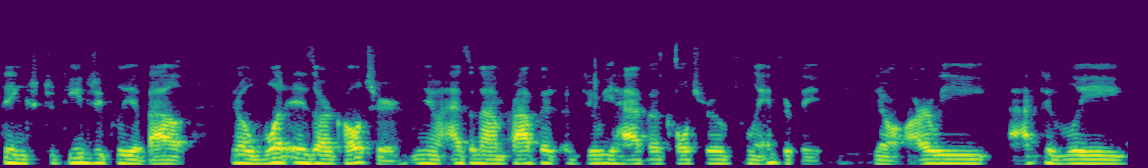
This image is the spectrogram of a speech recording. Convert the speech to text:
think strategically about you know what is our culture? You know as a nonprofit do we have a culture of philanthropy? You know are we actively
